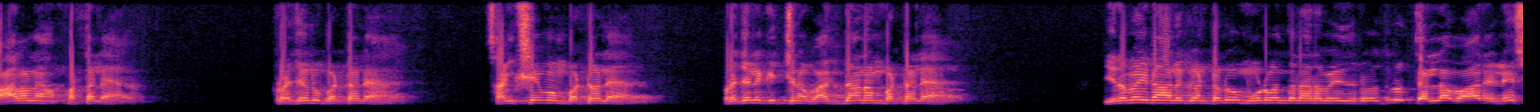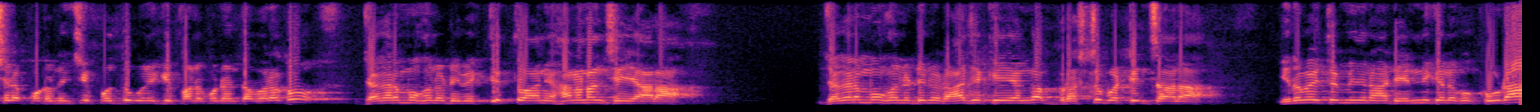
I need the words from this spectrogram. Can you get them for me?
పాలన పట్టలే. ప్రజలు బట్టలే సంక్షేమం బట్టలే ప్రజలకు ఇచ్చిన వాగ్దానం బట్టలే ఇరవై నాలుగు గంటలు మూడు వందల అరవై ఐదు రోజులు తెల్లవారి లేచినప్పటి నుంచి పొద్దుగునికి పనుకునేంత వరకు జగన్మోహన్ రెడ్డి వ్యక్తిత్వాన్ని హననం చేయాలా? జగన్మోహన్ రెడ్డిని రాజకీయంగా భ్రష్టు పట్టించాలా? ఇరవై తొమ్మిది నాటి ఎన్నికలకు కూడా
